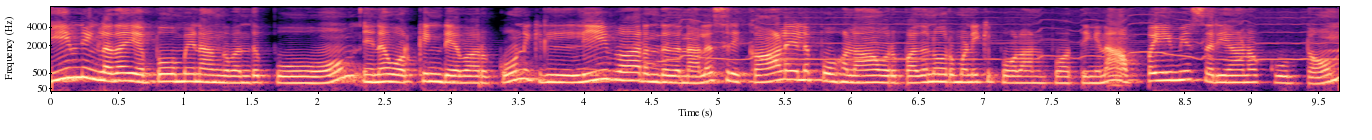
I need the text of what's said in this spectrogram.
ஈவினிங்கில் தான் எப்போவுமே நாங்கள் வந்து போவோம். ஏன்னா ஒர்க்கிங் டேவாக இருக்கும். இன்றைக்கி லீவாக இருந்ததுனால சரி காலையில் போகலாம். ஒரு பதினோரு மணிக்கு போகலான்னு பார்த்தீங்கன்னா அப்பயுமே சரியான கூட்டம்.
